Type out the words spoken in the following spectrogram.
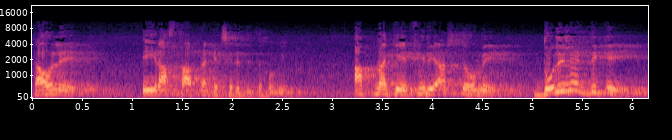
তাহলে এই রাস্তা আপনাকে ছেড়ে দিতে হবে। আপনাকে ফিরে আসতে হবে। দলিলের দিকে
